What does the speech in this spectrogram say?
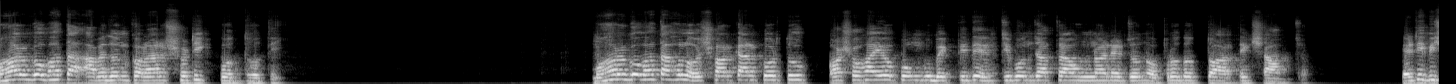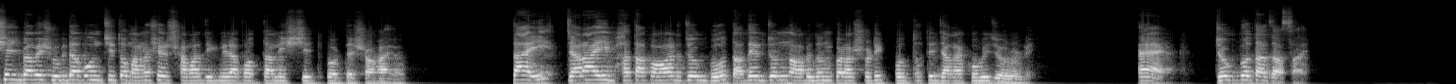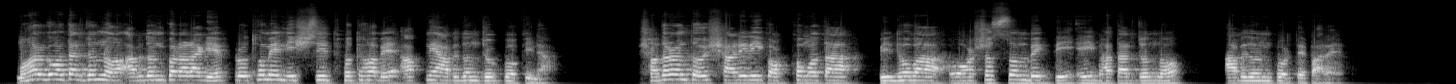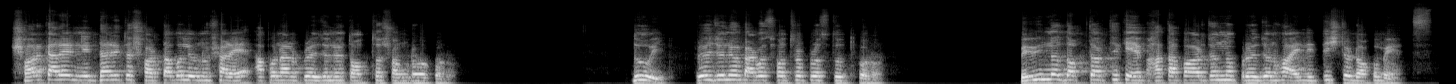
মহার্ঘ ভাতা আবেদন করার সঠিক পদ্ধতি। মহার্ঘ ভাতা হলো সরকার কর্তৃক অসহায় ও পঙ্গু ব্যক্তিদের জীবনযাত্রা উন্নয়নের জন্য প্রদত্ত আর্থিক সাহায্য। এটি বিশেষভাবে সুবিধাবঞ্চিত মানুষের সামাজিক নিরাপত্তা নিশ্চিত করতে সহায়ক। তাই যারা এই ভাতা পাওয়ার যোগ্য, তাদের জন্য আবেদন করার সঠিক পদ্ধতি জানা খুবই জরুরি। এক, যোগ্যতা যাচাই। মহার্ঘ জন্য আবেদন করার আগে প্রথমে নিশ্চিত হতে হবে আপনি আবেদনযোগ্য কিনা। সাধারণত শারীরিক অক্ষমতা, বিধবা ও অসচ্ছল ব্যক্তি এই ভাতার জন্য আবেদন করতে পারে। সরকারের নির্ধারিত শর্তাবলী অনুসারে আপনার প্রয়োজনীয় তথ্য সংগ্রহ করুন। দুই, প্রয়োজনীয় কাগজপত্র প্রস্তুত করুন। বিভিন্ন দপ্তর থেকে ভাতা পাওয়ার জন্য প্রয়োজন হয় নির্দিষ্ট ডকুমেন্টস।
